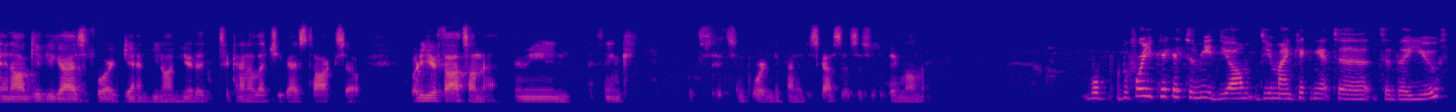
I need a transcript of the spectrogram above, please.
and I'll give you guys the floor again. You know, I'm here to, to kind of let you guys talk. So, what are your thoughts on that? I mean, I think it's, it's important to kind of discuss this. This is a big moment. Well, before you kick it to me, do y'all do you mind kicking it to to the youth?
